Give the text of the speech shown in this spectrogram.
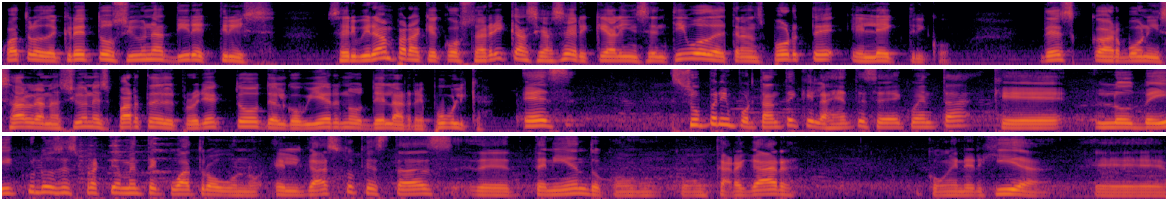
Cuatro decretos y una directriz servirán para que Costa Rica se acerque al incentivo del transporte eléctrico. Descarbonizar la nación es parte del proyecto del gobierno de la República. Es súper importante que la gente se dé cuenta que los vehículos es prácticamente 4 a 1. El gasto que estás eh, teniendo con, cargar con energía eh,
